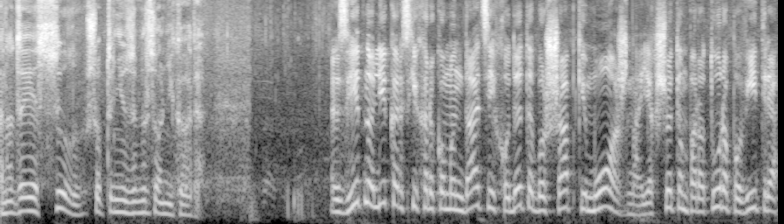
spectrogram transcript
Вона дає силу, щоб ти не замерзав ніколи. Згідно лікарських рекомендацій, ходити без шапки можна, якщо температура повітря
